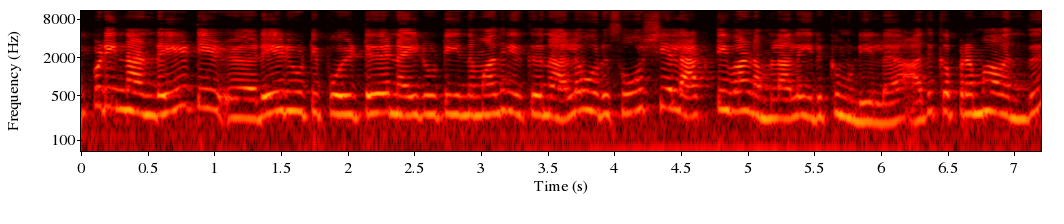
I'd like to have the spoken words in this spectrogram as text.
இப்படி நான் டே டே டியூட்டி போயிட்டு நைட் டியூட்டி இந்த மாதிரி இருக்கிறதுனால ஒரு சோஷியல் ஆக்டிவாக நம்மளால இருக்க முடியல. அதுக்கப்புறமா வந்து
